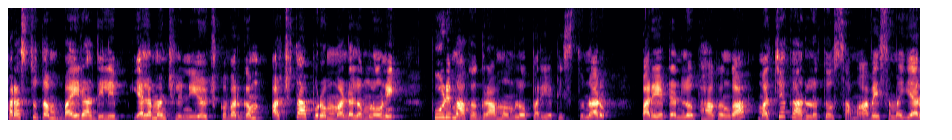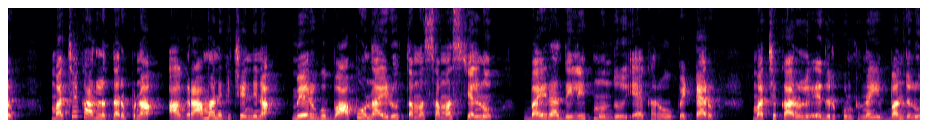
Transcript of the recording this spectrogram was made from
ప్రస్తుతం బైరా దిలీప్ యలమంచిలి నియోజకవర్గం అచ్యుతాపురం మండలంలోని పూడిమాక గ్రామంలో పర్యటిస్తున్నారు. పర్యటనలో భాగంగా మత్స్యకారులతో సమావేశమయ్యారు. మత్స్యకారుల తరపున ఆ గ్రామానికి చెందిన మేరుగు బాపు నాయుడు తమ సమస్యలను బైరా దిలీప్ ముందు ఏకరవు పెట్టారు. మత్స్యకారులు ఎదుర్కొంటున్న ఇబ్బందులు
